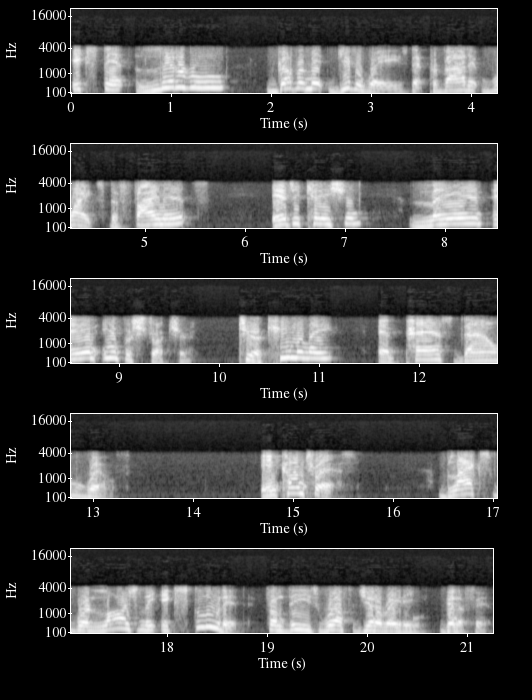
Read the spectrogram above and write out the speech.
extent, literal government giveaways that provided whites the finance, education, land, and infrastructure to accumulate and pass down wealth. In contrast, blacks were largely excluded from these wealth generating benefits.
